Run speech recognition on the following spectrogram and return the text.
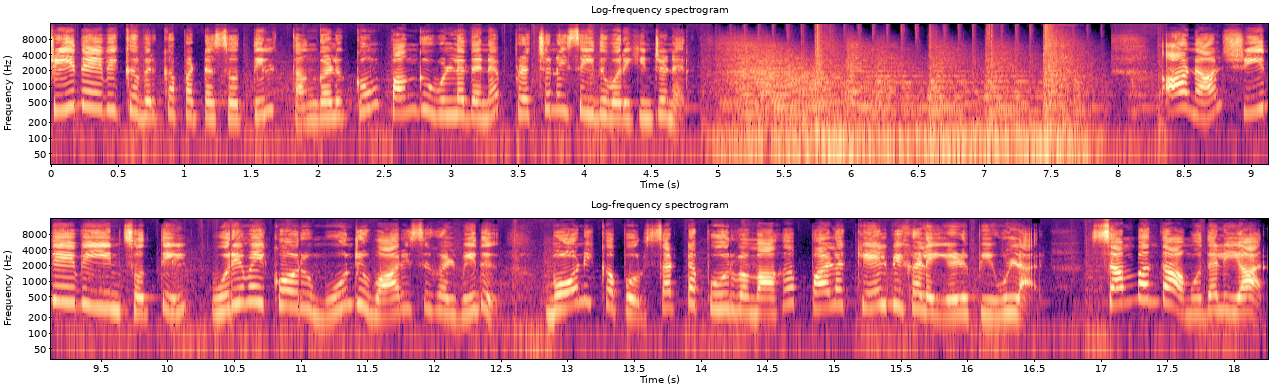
ஸ்ரீதேவிக்கு விற்கப்பட்ட சொத்தில் தங்களுக்கும் பங்கு உள்ளதென பிரச்சனை செய்து வருகின்றனர். ஆனால் ஸ்ரீதேவியின் சொத்தில் உரிமை கோரும் மூன்று வாரிசுகள் மீது போனி கபூர் சட்டப்பூர்வமாக பல கேள்விகளை எழுப்பியுள்ளார். சம்பந்தா முதலியார்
